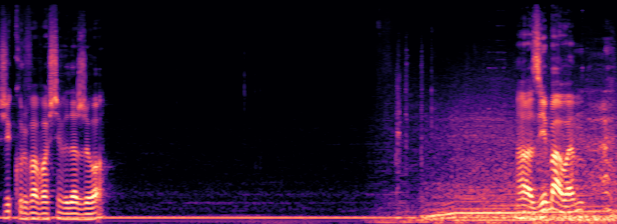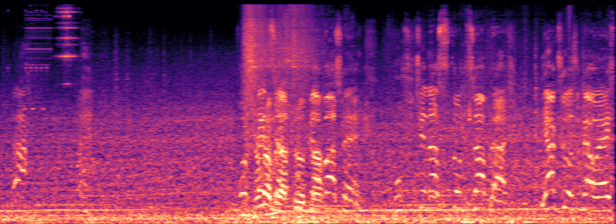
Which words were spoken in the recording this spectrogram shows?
Co się kurwa właśnie wydarzyło? A, zjebałem. Potwierdza, No dobra, trudno. grabarze. Musicie nas stąd zabrać. Jak zrozumiałeś?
